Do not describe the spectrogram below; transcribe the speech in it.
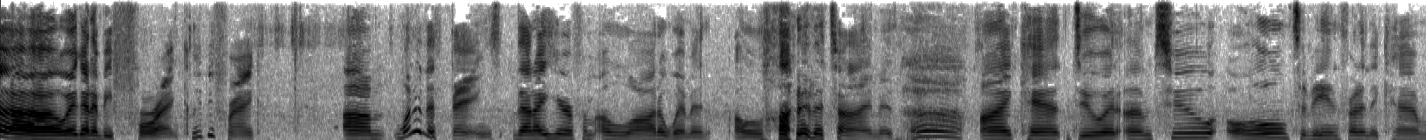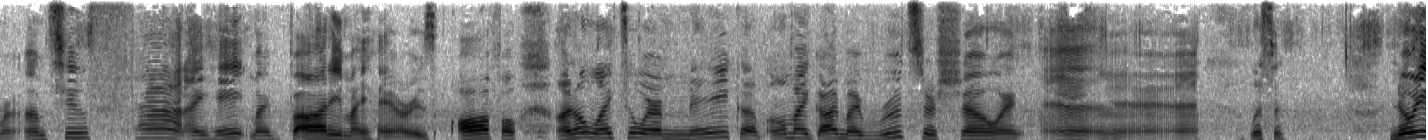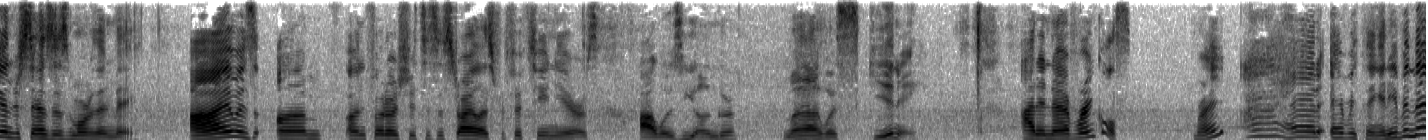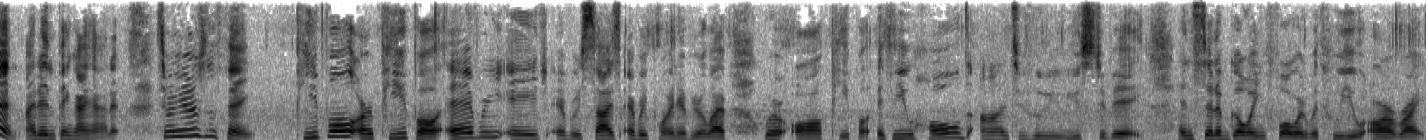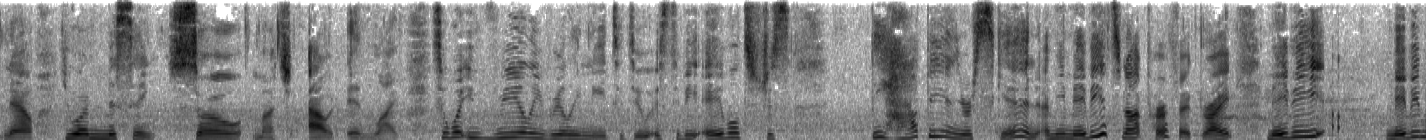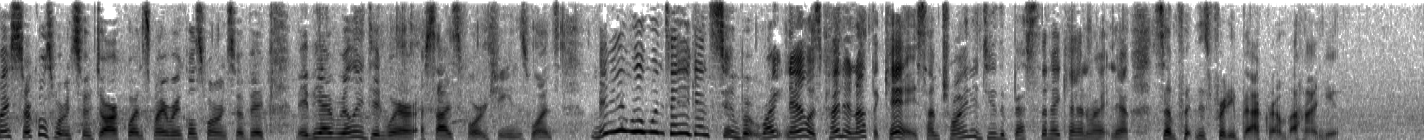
So we're going to be frank. Can we be frank? Um, one of the things that I hear from a lot of women a lot of the time is, oh, I can't do it. I'm too old to be in front of the camera. I'm too fat. I hate my body. My hair is awful. I don't like to wear makeup. Oh my God, my roots are showing. Eh, eh, eh, Listen, nobody understands this more than me. I was um, on photo shoots as a stylist for 15 years. I was younger. I was skinny. I didn't have wrinkles, right? I had everything. And even then, I didn't think I had it. So here's the thing People are people, every age, every size, every point of your life. We're all people. If you hold on to who you used to be instead of going forward with who you are right now, you are missing so much out in life. So, what you really, really need to do is to be able to just be happy in your skin. I mean, maybe it's not perfect, right? Maybe maybe my circles weren't so dark once, my wrinkles weren't so big. Maybe I really did wear a size 4 jeans once. Maybe I will one day again soon, but right now it's kind of not the case. I'm trying to do the best that I can right now. So I'm putting this pretty background behind you.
